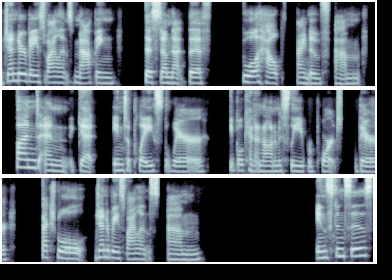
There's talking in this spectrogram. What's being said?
gender based violence mapping system that the school helped kind of um, fund and get into place where people can anonymously report their sexual gender based violence um, instances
